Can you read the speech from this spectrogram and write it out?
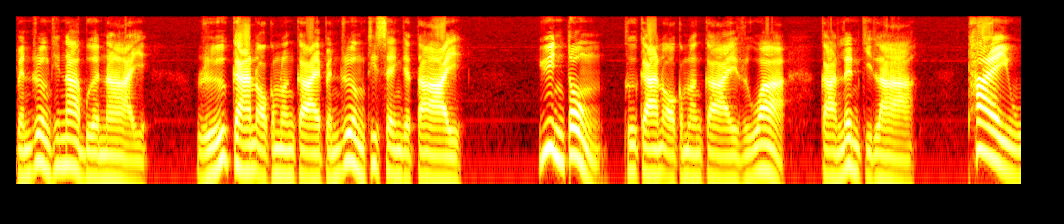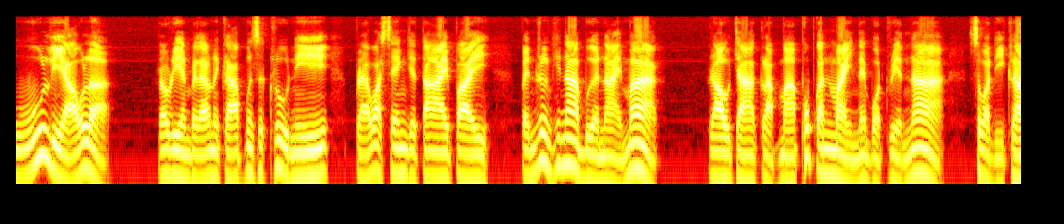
เป็นเรื่องที่น่าเบื่อหน่าย หรือการออกกำลังกายเป็นเรื่องที่เซ็งจะตายยิ่นต้งคือการออกกำลังกายหรือว่าการเล่นกีฬาท่ายหูเหลียวล่ะ เราเรียนไปแล้วนะครับ เมื่อสักครู่นี้ แปลว่าเซ็งจะตายไป เป็นเรื่องที่น่าเบื่อหน่ายมาก เราจะกลับมาพบกันใหม่ในบทเรียนหน้า สวัสดีครับ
